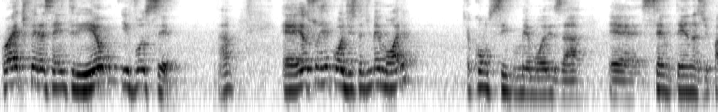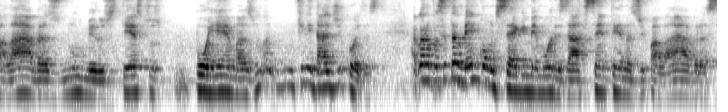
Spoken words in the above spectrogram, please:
Qual é a diferença entre eu e você? Tá? É, eu sou recordista de memória, eu consigo memorizar é, centenas de palavras, números, textos, poemas, uma infinidade de coisas. Agora, você também consegue memorizar centenas de palavras,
